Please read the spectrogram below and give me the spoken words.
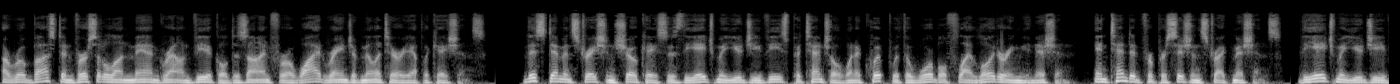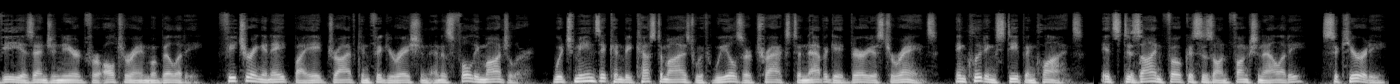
a robust and versatile unmanned ground vehicle designed for a wide range of military applications. This demonstration showcases the AGEMA UGV's potential when equipped with the Warble Fly loitering munition, intended for precision strike missions. The AGEMA UGV is engineered for all-terrain mobility, featuring an 8x8 drive configuration and is fully modular which means it can be customized with wheels or tracks to navigate various terrains, including steep inclines. Its design focuses on functionality, security,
